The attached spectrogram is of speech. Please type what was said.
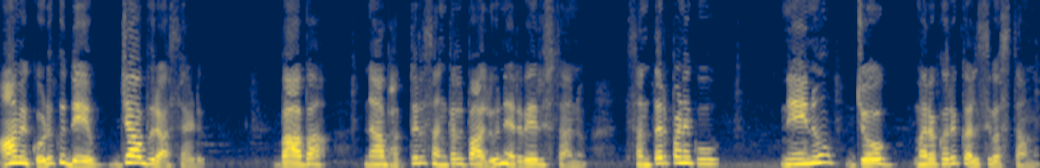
ఆమె కొడుకు దేవ్ జాబు రాశాడు. బాబా నా భక్తుల సంకల్పాలు నెరవేరుస్తాను. సంతర్పణకు నేను జోగ్ మరొకరు కలిసి వస్తాము.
